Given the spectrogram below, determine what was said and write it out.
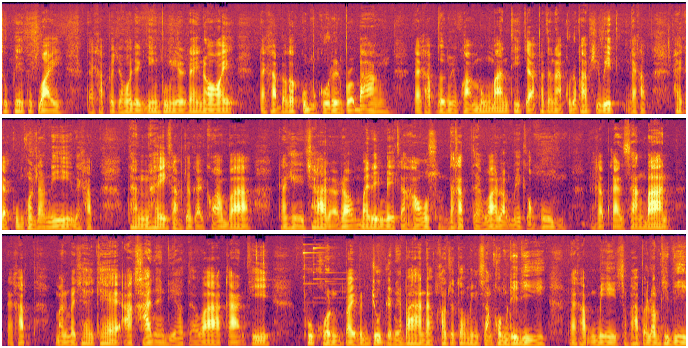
ทุกเพศทุกวัยนะครับโดยเฉพาะอย่างยิ่งผู้มีรายได้น้อยนะครับแล้วก็กลุ่มครัวเรือนเปราะบางนะครับโดยมีความมุ่งมั่นที่จะพัฒนาคุณภาพชีวิตนะครับให้กับกลุ่มคนเหล่านี้นะครับท่านให้คำจำกัดความว่าการแห่งชาติเราไม่ได้ make a house นะครับแต่ว่าเรา make a home นะครับการสร้างบ้านนะครับมันไม่ใช่แค่อาคารอย่างเดียว แต่ว่าการที่ผู้คนไปบรรจุอยู่ในบ้านนะเขาจะต้องมีสังคมที่ดีนะครับมีสภาพแวดล้อมที่ดี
